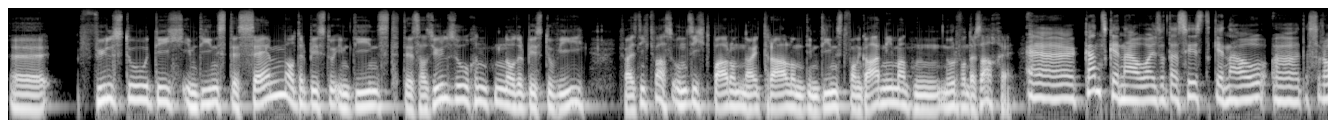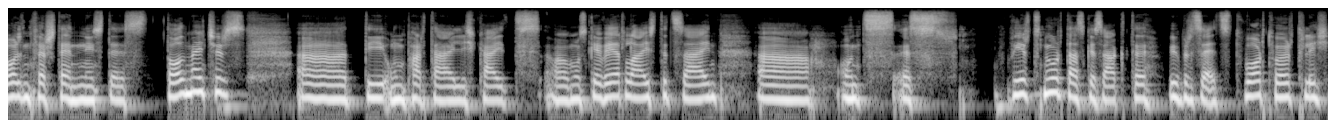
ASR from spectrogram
äh, Fühlst du dich im Dienst des SEM oder bist du im Dienst des Asylsuchenden oder bist du wie, ich weiß nicht was, unsichtbar und neutral und im Dienst von gar niemandem, nur von der Sache? Äh, ganz genau, also das ist genau äh, das Rollenverständnis des Dolmetschers. Äh, die Unparteilichkeit äh, muss gewährleistet sein äh, und es wird nur das Gesagte übersetzt, wortwörtlich.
